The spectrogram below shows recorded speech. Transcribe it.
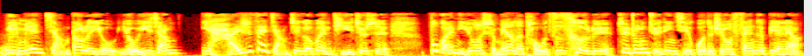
里面讲到了有有一章也还是在讲这个问题，就是不管你用什么样的投资策略，最终决定结果的只有三个变量，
